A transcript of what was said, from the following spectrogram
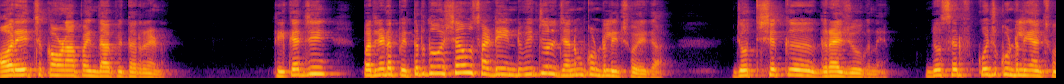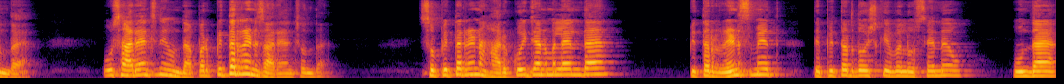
ਔਰ ਇਹ ਚੁਕਾਉਣਾ ਪੈਂਦਾ ਪਿਤਰ ਰਿਣ। ਠੀਕ ਹੈ ਜੀ? ਪਰ ਜਿਹੜਾ ਪਿਤਰ ਦੋਸ਼ ਆ, ਉਹ ਸਾਡੀ ਇੰਡੀਵਿਜੂਅਲ ਜਨਮ ਕੁੰਡਲੀ 'ਚ ਹੋਏਗਾ। ਜੋਤਿਸ਼ਕ ਗ੍ਰਹਿ ਯੋਗ ਨੇ, ਜੋ ਸਿਰਫ ਕੁਝ ਕੁੰਡਲੀਆਂ 'ਚ ਹੁੰਦਾ ਹੈ, ਉਹ ਸਾਰਿਆਂ 'ਚ ਨਹੀਂ ਹੁੰਦਾ, ਪਰ ਪਿਤਰ ਰਿਣ ਸਾਰਿਆਂ 'ਚ ਹੁੰਦਾ ਸੋ ਪਿਤਰ ਰਿਣ ਹਰ ਕੋਈ ਜਨਮ ਲੈਂਦਾ ਹੈ, ਪਿਤਰ ਰਿਣ ਸਮੇਤ ਤੇ ਪਿਤਰ ਦੋਸ਼ ਕੇਵਲ ਉਸੇ ਨੂੰ ਹੁੰਦਾ ਹੈ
